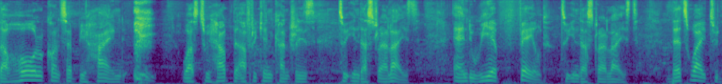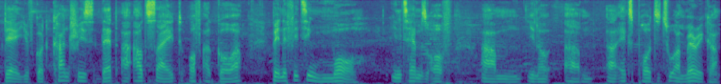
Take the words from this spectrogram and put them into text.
the whole concept behind was to help the African countries to industrialize. And we have failed to industrialize. That's why today you've got countries that are outside of AGOA benefiting more in terms of um, you know um, uh, export to America.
